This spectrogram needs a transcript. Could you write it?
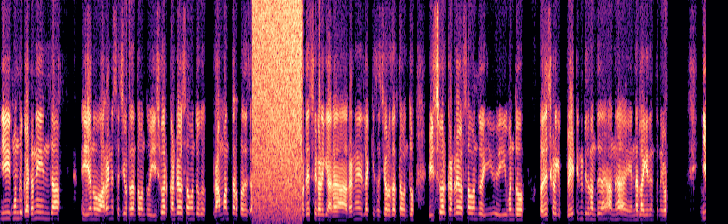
ಈ ಒಂದು ಘಟನೆಯಿಂದ ಏನು ಅರಣ್ಯ ಸಚಿವರಾದಂತ ಒಂದು ಈಶ್ವರ್ ಖಂಡ್ರೆ ಸಹ ಒಂದು ಗ್ರಾಮಾಂತರ ಪ್ರದೇಶ ಪ್ರದೇಶಗಳಿಗೆ ಅರ- ಅರಣ್ಯ ಇಲಾಖೆ ಸಚಿವರಾದಂತ ಒಂದು ಈಶ್ವರ್ ಖಂಡ್ರೆ ಸಹ ಒಂದು ಈ ಈ ಒಂದು ಪ್ರದೇಶಗಳಿಗೆ ಭೇಟಿ ನೀಡಿದ್ರು ಅಂತ ಎನ್ನಲಾಗಿದೆ ಅಂತ ಈ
